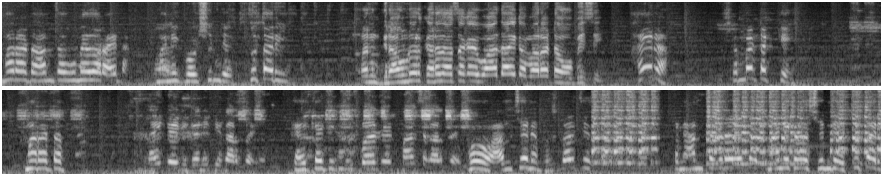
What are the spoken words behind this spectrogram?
मराठा आमचा उमेदवार आहे ना माणिक भाऊ शिंदे तुतारी पण ग्राउंडवर खरंच असा काही वाद आहे का मराठा ओबीसी? आहे ना शंभर टक्के. मराठा काही काही ठिकाणी ते करताय. काही काही ठिकाणी. भुजबळचे माणसं करताय. हो आमचे ना भुजबळचे पण आमच्याकडे माणिकराव शिंदे तुतारी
